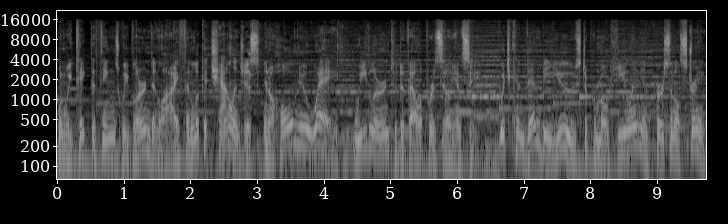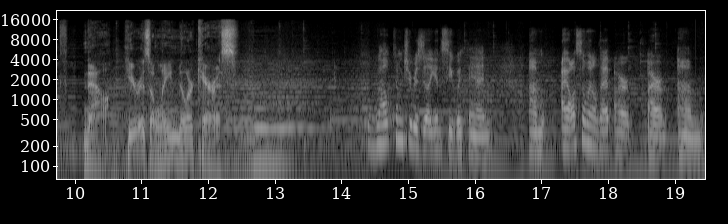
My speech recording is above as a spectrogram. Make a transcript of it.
When we take the things we've learned in life and look at challenges in a whole new way, we learn to develop resiliency, which can then be used to promote healing and personal strength. Now, here is Elaine Miller Karas. Welcome to Resiliency Within. Um, I also want to let our our um,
